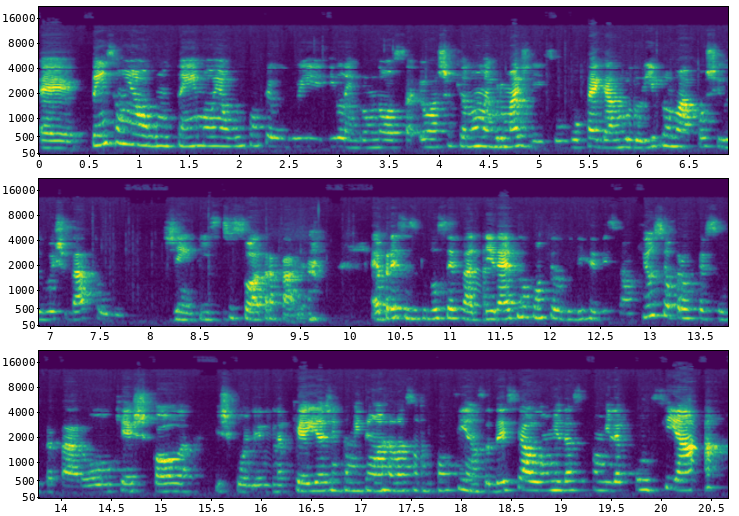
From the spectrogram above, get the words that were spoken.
é, pensam em algum tema ou em algum conteúdo e, e, lembram, nossa, eu acho que eu não lembro mais disso, vou pegar no livro, no apostila e vou estudar tudo. Gente, isso só atrapalha. É preciso que você vá direto no conteúdo de revisão que o seu professor preparou, que a escola escolheu, né? Porque aí a gente também tem uma relação de confiança desse aluno e dessa família confiar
